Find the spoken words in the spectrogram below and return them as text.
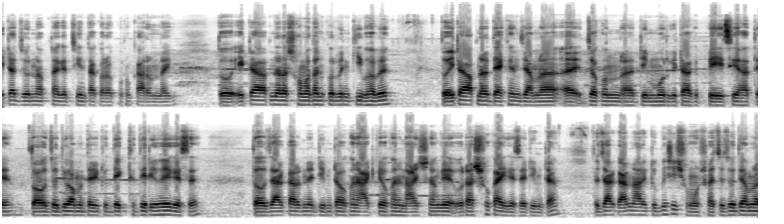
এটার জন্য আপনাকে চিন্তা করার কোনো কারণ নাই। তো এটা আপনারা সমাধান করবেন কীভাবে? তো এটা আপনারা দেখেন যে আমরা যখন ডিম মুরগিটা পেয়েছি হাতে, তো যদিও আমাদের একটু দেখতে দেরি হয়ে গেছে, তো যার কারণে ডিমটা ওখানে আটকে, ওখানে নারীর সঙ্গে ওরা শুকাই গেছে ডিমটা, তো যার কারণে আর একটু বেশি সমস্যা হয়েছে। যদি আমরা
